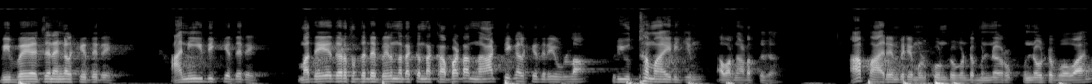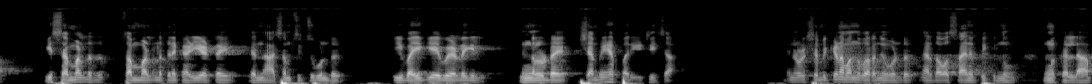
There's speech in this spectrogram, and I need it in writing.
വിവേചനങ്ങൾക്കെതിരെ അനീതിക്കെതിരെ മതേതരത്വത്തിന്റെ പേരിൽ നടക്കുന്ന കപട നാട്യങ്ങൾക്കെതിരെയുള്ള ഒരു യുദ്ധമായിരിക്കും അവർ നടത്തുക. ആ പാരമ്പര്യം ഉൾക്കൊണ്ടുകൊണ്ട് മുന്നോ മുന്നോട്ട് പോവാൻ ഈ സമ്മേളന സമ്മേളനത്തിന് കഴിയട്ടെ എന്ന് ആശംസിച്ചുകൊണ്ട് ഈ വൈകിയ വേളയിൽ നിങ്ങളുടെ ക്ഷമയെ പരീക്ഷിച്ച എന്നോട് ക്ഷമിക്കണമെന്ന് പറഞ്ഞുകൊണ്ട് ഞാനത് അവസാനിപ്പിക്കുന്നു. നിങ്ങൾക്കെല്ലാം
